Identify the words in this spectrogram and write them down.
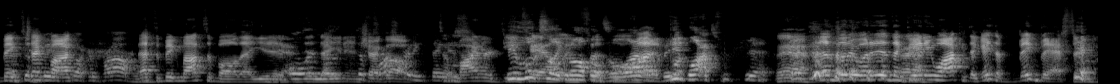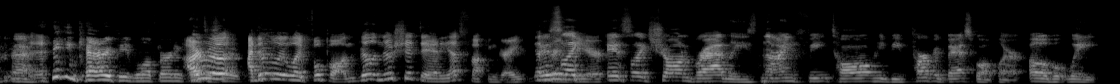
big That's a checkbox. problem. That's a big matzo ball that you didn't, well, and that the, you didn't check off. frustrating It's a minor detail. He looks like an offensive football. lineman, but he blocks for shit. Yeah. That's literally what it is. Like Yeah. Danny Watkins, like he's a big bastard. Yeah. He can carry people up burning. I really. I didn't really like football. And really, no shit, Danny. That's fucking great. That's It's great like to hear. it's like Shawn Bradley. He's nine feet tall. He'd be a perfect basketball player. Oh, but wait,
